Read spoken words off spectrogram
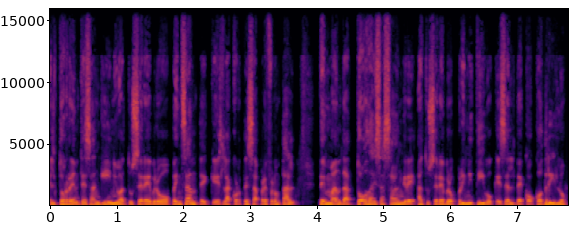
el torrente sanguíneo a tu cerebro pensante, que es la corteza prefrontal. Te manda toda esa sangre a tu cerebro primitivo, que es el de cocodrilo,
